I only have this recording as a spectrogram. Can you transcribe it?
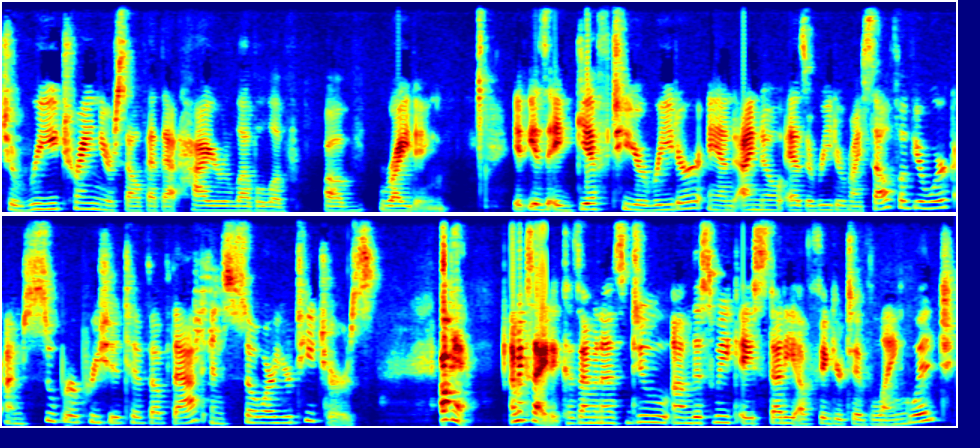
to retrain yourself at that higher level of, of writing. It is a gift to your reader, and I know as a reader myself of your work, I'm super appreciative of that, and so are your teachers. Okay, I'm excited because I'm going to do um, this week a study of figurative language.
